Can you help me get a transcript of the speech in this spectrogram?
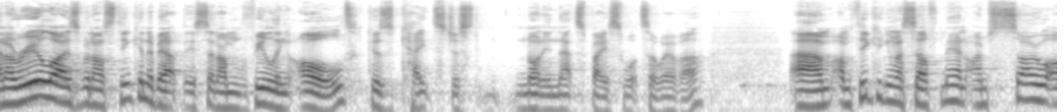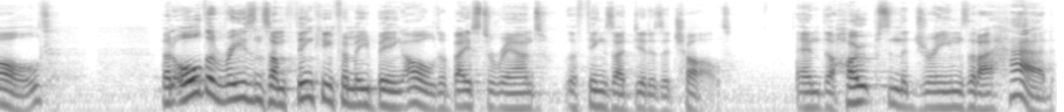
and I realized when I was thinking about this, and I'm feeling old because Kate's just not in that space whatsoever, um, I'm thinking to myself, man, I'm so old. But all the reasons I'm thinking for me being old are based around the things I did as a child and the hopes and the dreams that I had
